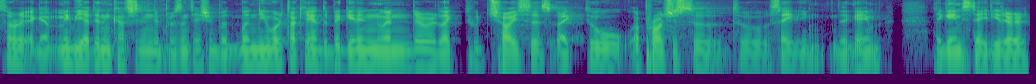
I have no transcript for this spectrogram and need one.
Sorry, again, maybe I didn't catch it in the presentation, but when you were talking at the beginning, when there were like two choices, like two approaches to, to saving the game, the game state, either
